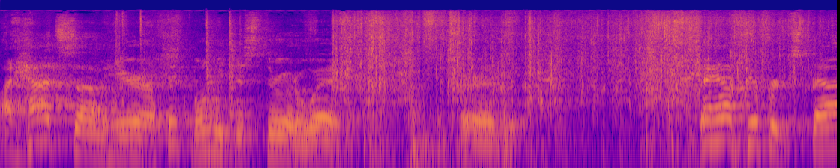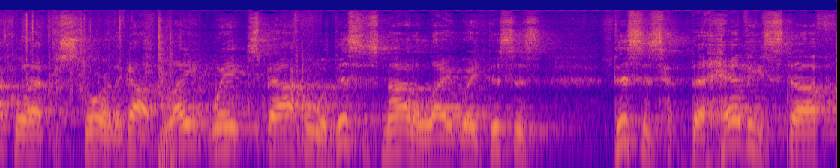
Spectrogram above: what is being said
I had some here. I think Mommy just threw it away. Where is it? They have different spackle at the store. They got lightweight spackle. Well, this is not a lightweight. This is this is the heavy stuff.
